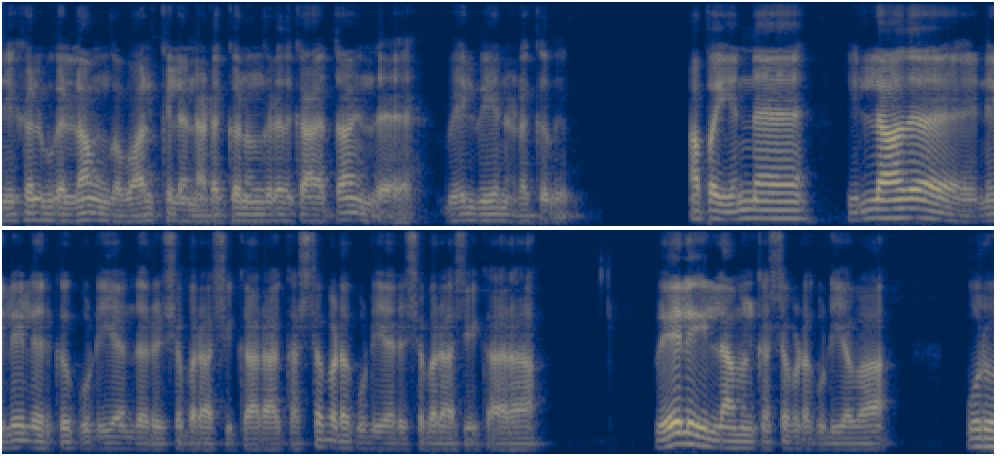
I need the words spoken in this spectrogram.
நிகழ்வுகள்லாம் உங்கள் வாழ்க்கையில் நடக்கணுங்கிறதுக்காகத்தான் இந்த வேள்வியே நடக்குது. அப்போ என்ன இல்லாத நிலையில் இருக்கக்கூடிய அந்த ரிஷபராசிக்காரா கஷ்டப்படக்கூடிய ரிஷபராசிக்காரா வேலை இல்லாமல் கஷ்டப்படக்கூடியவா ஒரு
